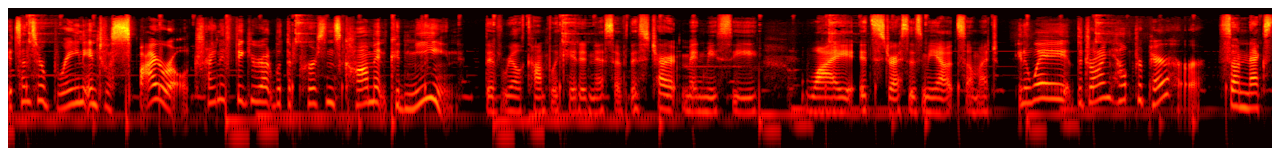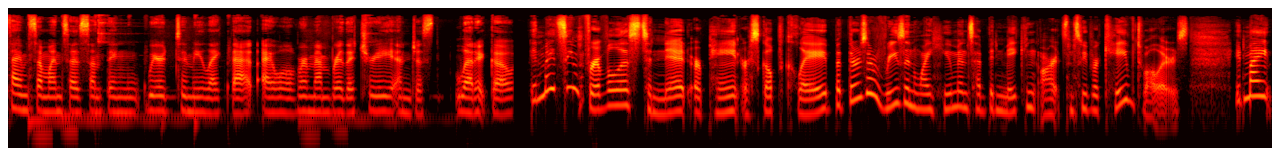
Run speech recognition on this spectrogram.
It sends her brain into a spiral, trying to figure out what the person's comment could mean the real complicatedness of this chart made me see why it stresses me out so much. In a way, the drawing helped prepare her. So next time someone says something weird to me like that, I will remember the tree and just let it go. It might seem frivolous to knit or paint or sculpt clay, but there's a reason why humans have been making art since we were cave dwellers. It might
